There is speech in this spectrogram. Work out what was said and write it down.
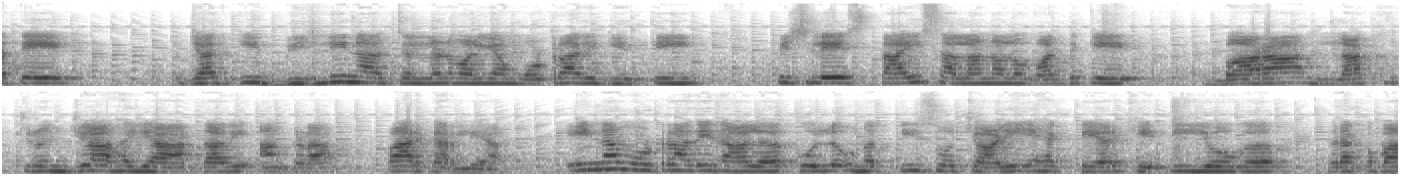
ਅਤੇ ਜਦਕਿ ਬਿਜਲੀ ਨਾਲ ਚੱਲਣ ਵਾਲੀਆਂ ਮੋਟਰਾਂ ਦੀ ਗਿਣਤੀ ਪਿਛਲੇ 27 ਸਾਲਾਂ ਨਾਲੋਂ ਵੱਧ ਕੇ 12 ਲੱਖ 54 ਹਜ਼ਾਰ ਦਾ ਵੀ ਅੰਕੜਾ ਪਾਰ ਕਰ ਲਿਆ। ਇਹਨਾਂ ਮੋਟਰਾਂ ਦੇ ਨਾਲ ਕੁੱਲ 2940 ਹੈਕਟੇਅਰ ਖੇਤੀਯੋਗ ਰਕਬਾ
